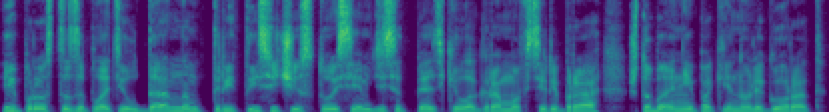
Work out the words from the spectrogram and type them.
и просто заплатил данным 3175 килограммов серебра, чтобы они покинули город.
